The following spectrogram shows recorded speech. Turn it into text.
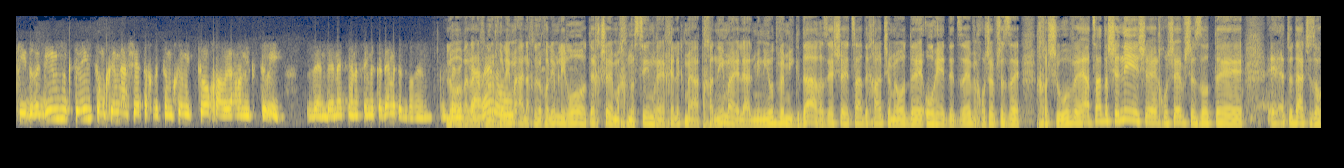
כי דרגים מקצועיים צומחים מהשטח וצומחים מתוך העולם המקצועי. והם באמת מנסים לקדם את הדברים. לא, אבל אנחנו יכולים, אנחנו יכולים לראות איך שהם מכנסים חלק מהתכנים האלה על מיניות ומגדר, אז יש צד אחד שמאוד אה, אוהד את זה וחושב שזה חשוב, והצד השני שחושב שזאת, אה, אה, את יודעת, שזו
